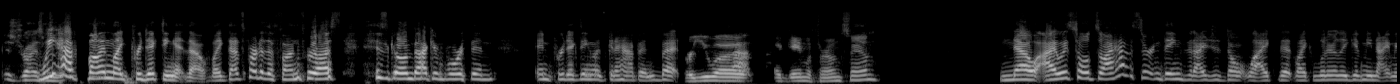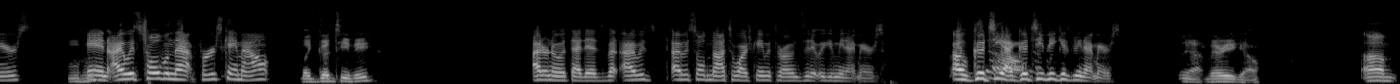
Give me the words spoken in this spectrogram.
It just drives We have fun like predicting it though. Like that's part of the fun for us is going back and forth and and predicting what's gonna happen. But Are you a, uh, a Game of Thrones fan? no, I was told so. I have certain things that I just don't like that like literally give me nightmares. Mhm. And I was told when that first came out, Like good TV? I don't know what that is, but I was I was told not to watch Game of Thrones that it would give me nightmares. Oh, good. t- Yeah, good TV gives me nightmares. Yeah, there you go. Um,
